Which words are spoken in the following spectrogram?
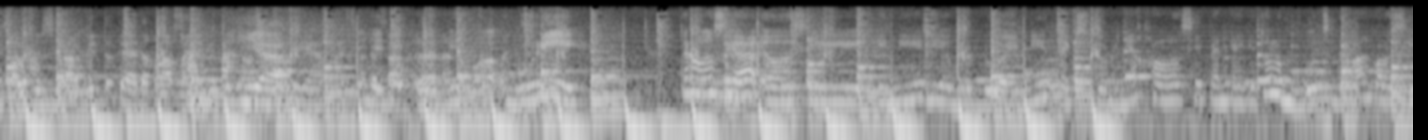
kalau serabi tuh kayak ada kelapanya gitu santan ya masih Ada jadi lebih ke gurih terus ya eh, si ini dia berdua ini teksturnya kalau si pancake itu lembut sedangkan kalau si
